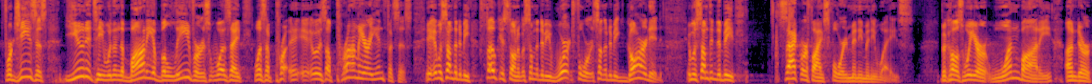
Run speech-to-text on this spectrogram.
for Jesus, unity within the body of believers was a, was a, it was a primary emphasis. It was something to be focused on. It was something to be worked for. It was something to be guarded. It was something to be sacrificed for in many, many ways because we are one body under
